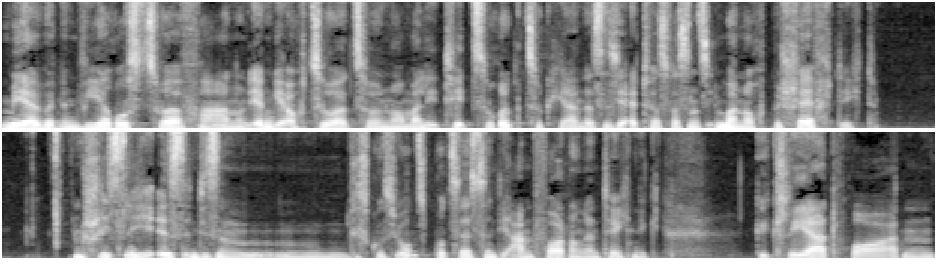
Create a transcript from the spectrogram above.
mehr über den Virus zu erfahren und irgendwie auch zur, zur Normalität zurückzukehren. Das ist ja etwas, was uns immer noch beschäftigt. Und schließlich ist in diesem Diskussionsprozess sind die Anforderungen an Technik geklärt worden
